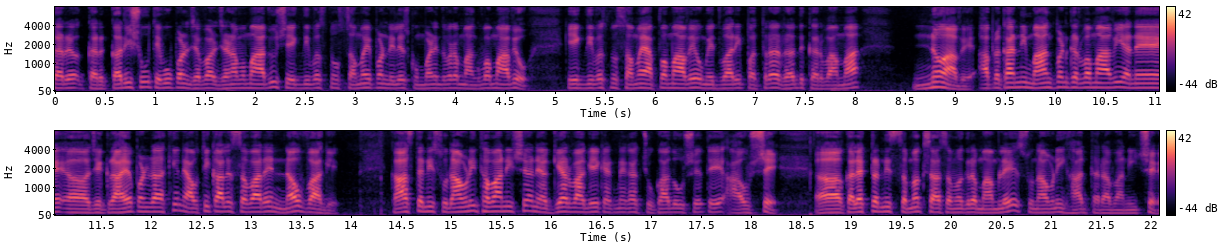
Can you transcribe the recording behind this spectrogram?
કર- કર- કરીશું તેવું પણ જણાવવામાં આવ્યું છે. એક દિવસનો સમય પણ નિલેશ કુંભાણી દ્વારા માંગવામાં આવ્યો કે એક દિવસનો સમય આપવામાં આવે, ઉમેદવારી પત્ર રદ કરવામાં ન આવે. આ પ્રકારની માંગ પણ કરવામાં આવી અને જે ગ્રાહ્ય પણ રાખી અને આવતીકાલે સવારે નવ વાગે ખાસ તેની સુનાવણી થવાની છે અને અગિયાર વાગે ક્યાંક ને ક્યાંક ચુકાદો છે તે આવશે. કલેક્ટરની સમક્ષ આ સમગ્ર મામલે સુનાવણી હાથ ધરાવવાની છે.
